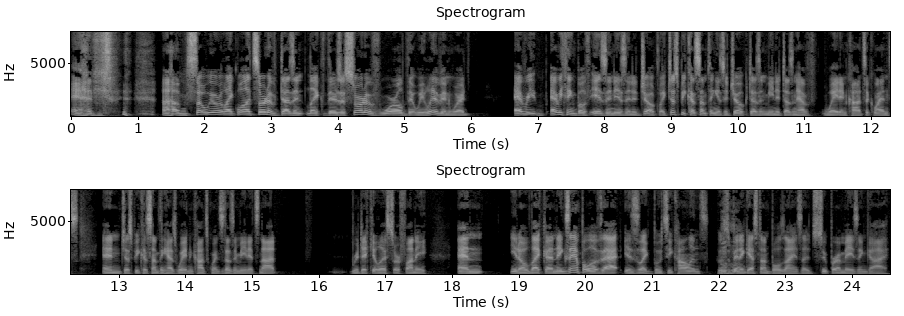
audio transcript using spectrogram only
And um, so we were like, well, it sort of doesn't like. There's a sort of world that we live in where every everything both is and isn't a joke. Like just because something is a joke doesn't mean it doesn't have weight and consequence, and just because something has weight and consequence doesn't mean it's not ridiculous or funny. And you know, like an example of that is like Bootsy Collins, who's mm-hmm. been a guest on Bullseye. He's a super amazing guy.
